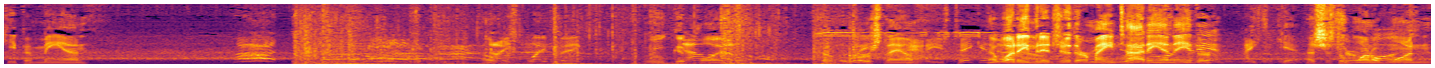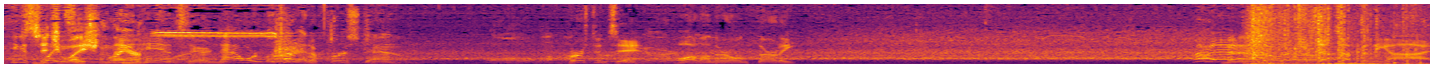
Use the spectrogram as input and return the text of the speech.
keep him in. Nice play fake. Ooh, good play. First down. And he's taken That wasn't even into their main tight end either. That's just a one-on-one was. He displayed some situation great there. hands there. Now we're looking at a first down. First and 10. All on their own 30. Minnesota sets up in the I.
